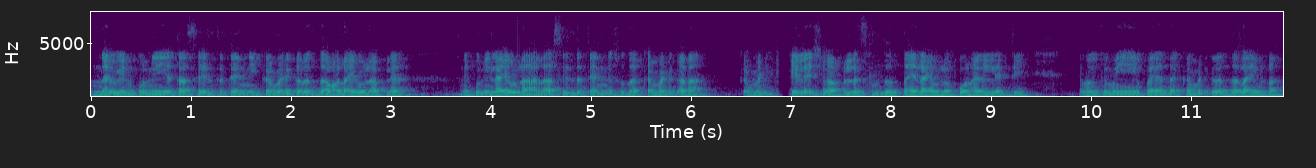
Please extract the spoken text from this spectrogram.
नवीन कोणी येत असेल तर त्यांनी कमेंट करत जावा लाईव्हला आपल्या. आणि कोणी लाईव्हला आला असेल तर त्यांनी सुद्धा कमेंट करा. कमेंट केल्याशिवाय आपल्याला समजत नाही लाईव्हला कोण आलेले ते. त्यामुळे तुम्ही पहिल्यांदा कमेंट करत जा लाईव्हला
